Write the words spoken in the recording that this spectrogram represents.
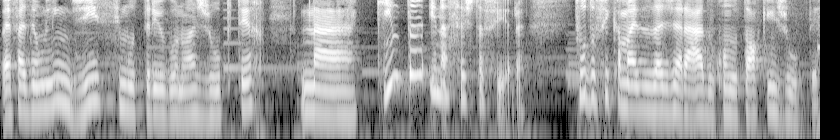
vai fazer um lindíssimo trígono a Júpiter na quinta e na sexta-feira tudo fica mais exagerado quando toca em Júpiter,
